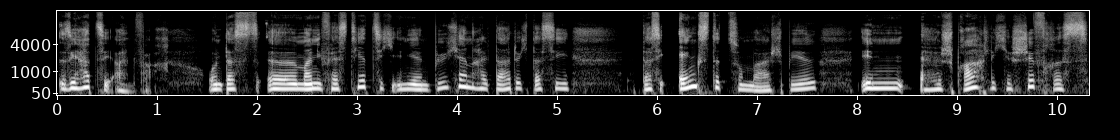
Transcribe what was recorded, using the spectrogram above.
sie hat sie einfach. Und das äh, manifestiert sich in ihren Büchern halt dadurch, dass sie, dass sie Ängste zum Beispiel in äh, sprachliche Chiffres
